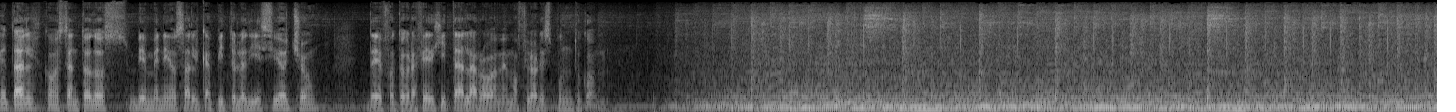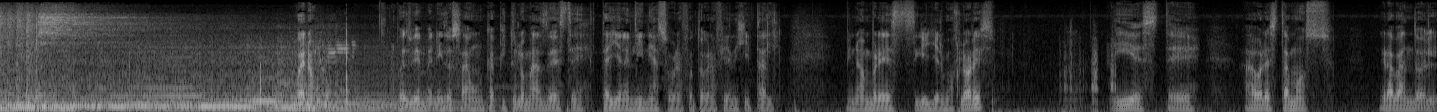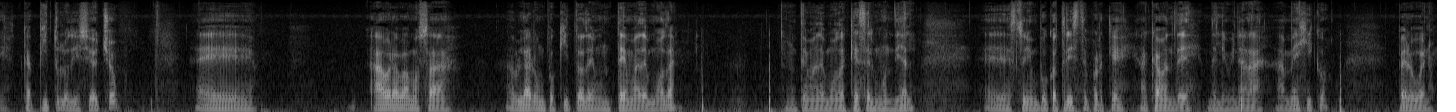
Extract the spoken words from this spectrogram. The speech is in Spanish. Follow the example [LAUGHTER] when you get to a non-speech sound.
¿Qué tal? ¿Cómo están todos? Bienvenidos al capítulo 18 de fotografía digital arroba memoflores.com. Bueno, pues bienvenidos a un capítulo más de este taller en línea sobre fotografía digital. Mi nombre es Guillermo Flores y este ahora estamos grabando el capítulo 18. Eh, ahora vamos a hablar un poquito de un tema de moda, un tema de moda que es el mundial. Eh, estoy un poco triste porque acaban de, eliminar a, México. Pero bueno,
